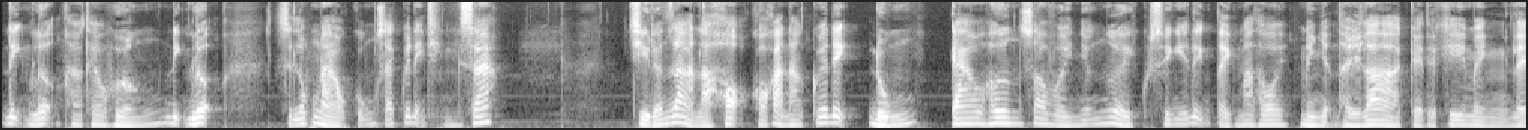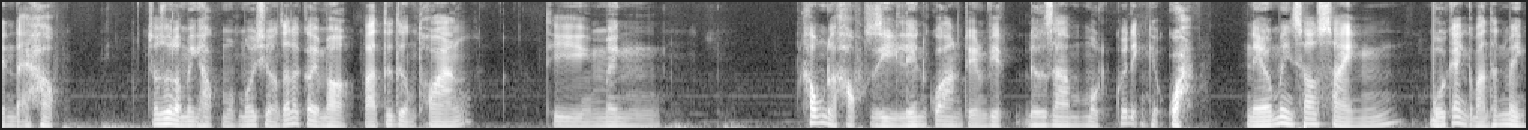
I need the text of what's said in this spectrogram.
định lượng hay theo hướng định lượng sẽ lúc nào cũng sẽ quyết định chính xác. Chỉ đơn giản là họ có khả năng quyết định đúng cao hơn so với những người suy nghĩ định tính mà thôi. Mình nhận thấy là kể từ khi mình lên đại học, cho dù là mình học một môi trường rất là cởi mở và tư tưởng thoáng thì mình không được học gì liên quan đến việc đưa ra một quyết định hiệu quả nếu mình so sánh bối cảnh của bản thân mình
